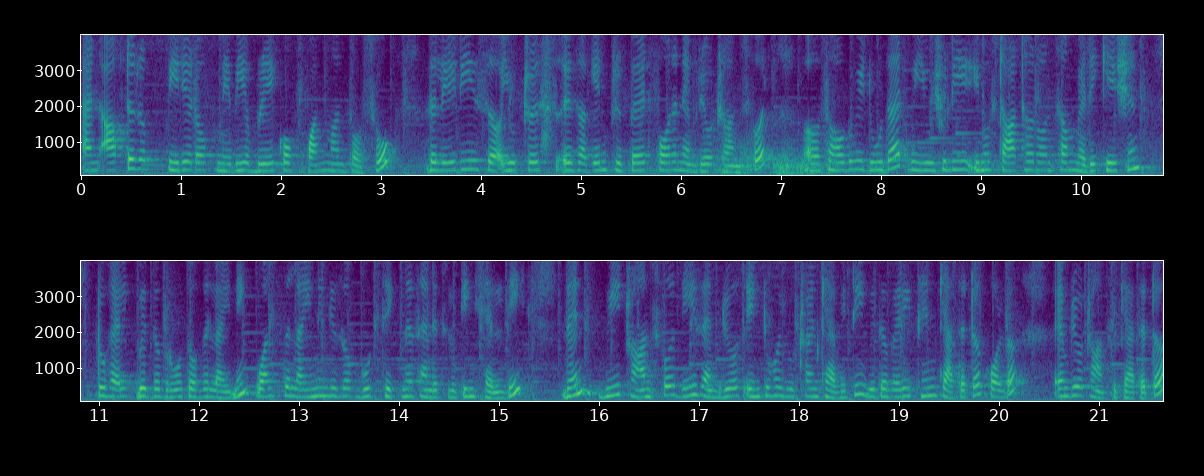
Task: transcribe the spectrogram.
And after a period of maybe a break of one month or so the lady's uh, uterus is again prepared for an embryo transfer. Uh, so how do we do that? We usually you know start her on some medications to help with the growth of the lining. Once the lining is of good thickness and it's looking healthy then we transfer these embryos into her uterine cavity with a very thin catheter called a embryo transfer catheter.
